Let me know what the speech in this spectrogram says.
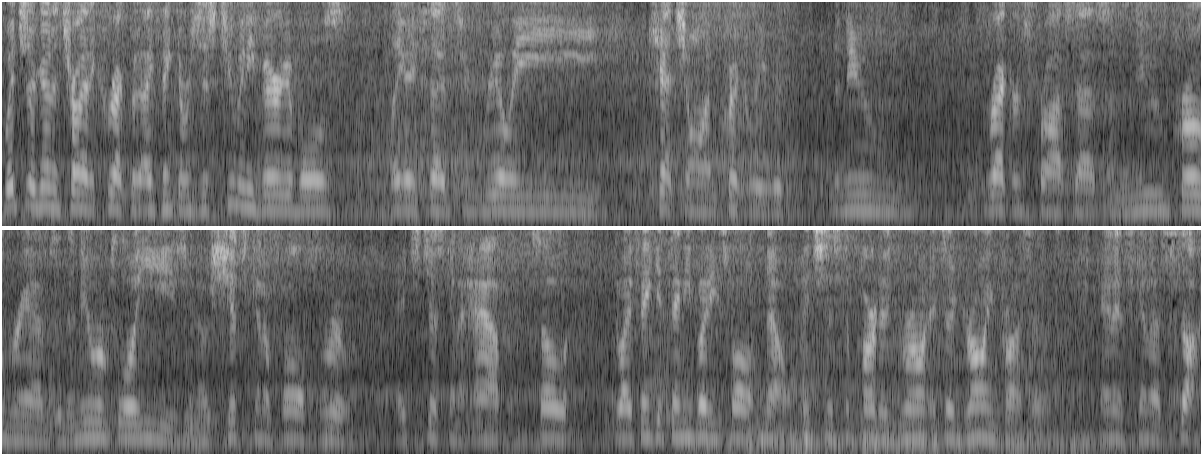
which they're going to try to correct. But I think there was just too many variables, like I said, to really catch on quickly with the new records process and the new programs and the new employees. You know, shit's going to fall through. It's just going to happen. So, do I think it's anybody's fault? No. It's just a part of growing. It's a growing process, and it's going to suck.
